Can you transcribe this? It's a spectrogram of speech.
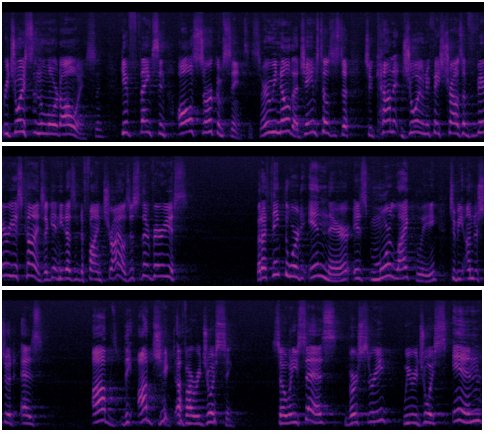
rejoice in the Lord always. Give thanks in all circumstances. Right? We know that. James tells us to, to count it joy when we face trials of various kinds. Again, he doesn't define trials, just they're various. But I think the word in there is more likely to be understood as ob- the object of our rejoicing. So when he says, verse 3, we rejoice in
